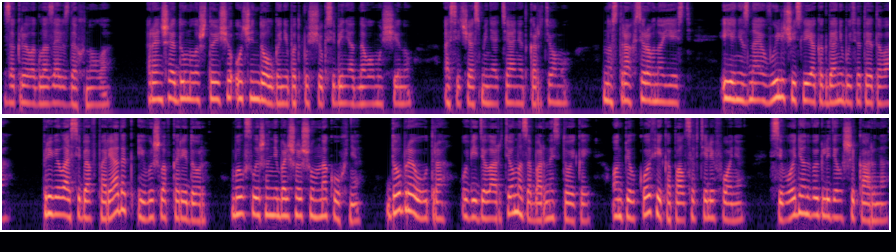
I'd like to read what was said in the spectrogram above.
Закрыла глаза и вздохнула. Раньше я думала, что еще очень долго не подпущу к себе ни одного мужчину, а сейчас меня тянет к Артему но страх все равно есть, и я не знаю, вылечусь ли я когда-нибудь от этого. Привела себя в порядок и вышла в коридор. Был слышен небольшой шум на кухне. «Доброе утро», – увидела Артема за барной стойкой. Он пил кофе и копался в телефоне. Сегодня он выглядел шикарно.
